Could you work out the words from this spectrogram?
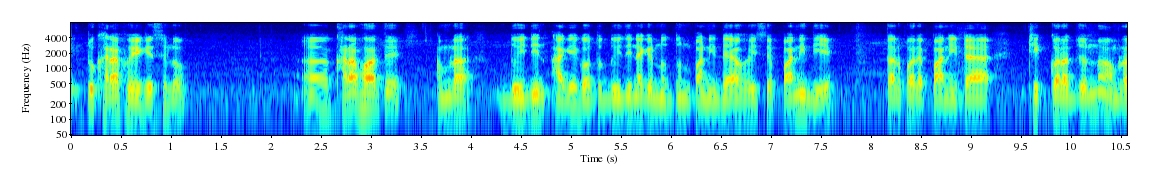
একটু খারাপ হয়ে গেছিল। খারাপ হওয়াতে আমরা দুই দিন আগে, গত দুই দিন আগে নতুন পানি দেওয়া হয়েছে পানি দিয়ে। তারপরে পানিটা ঠিক করার জন্য আমরা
